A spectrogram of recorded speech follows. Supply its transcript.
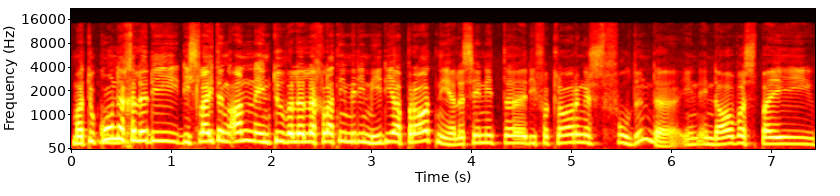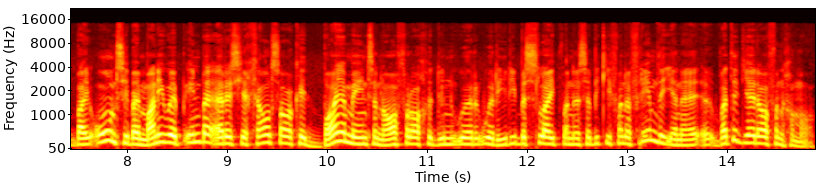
maar toe kondig hulle die die sluiting aan en toe wil hulle glad nie met die media praat nie. Hulle sê net uh, die verklaring is voldoende en en daar was by by ons hier by Moneyweb en by RSC geldsaake het baie mense navraag gedoen oor oor hierdie besluit want dit is 'n bietjie van 'n vreemde een. Eh, wat het jy daarvan gemaak?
